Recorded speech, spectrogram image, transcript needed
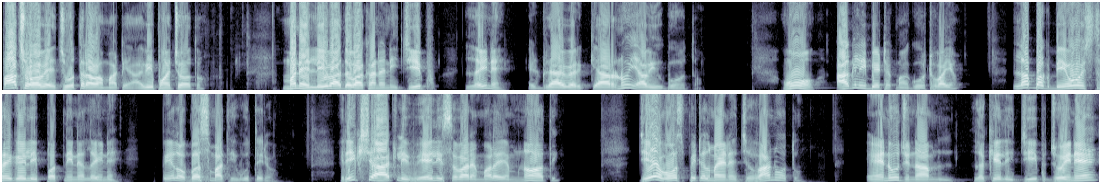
પાછો હવે જોતરાવા માટે આવી પહોંચ્યો હતો. મને લેવા દવાખાનાની જીપ લઈને એ ડ્રાઈવર ક્યારનોય આવી ઊભો હતો. હું આગલી બેઠકમાં ગોઠવાયો. લગભગ બેહોશ થઈ ગયેલી પત્નીને લઈને પેલો બસમાંથી ઉતર્યો. રિક્ષા આટલી વહેલી સવારે મળે એમ ન હતી. જે હોસ્પિટલમાં એને જવાનું હતું, એનું જ નામ લખેલી જીપ જોઈને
